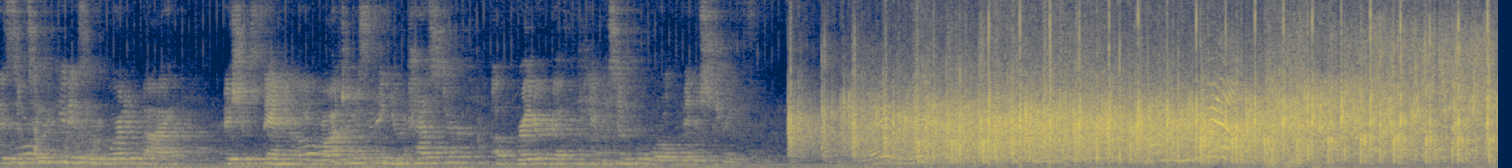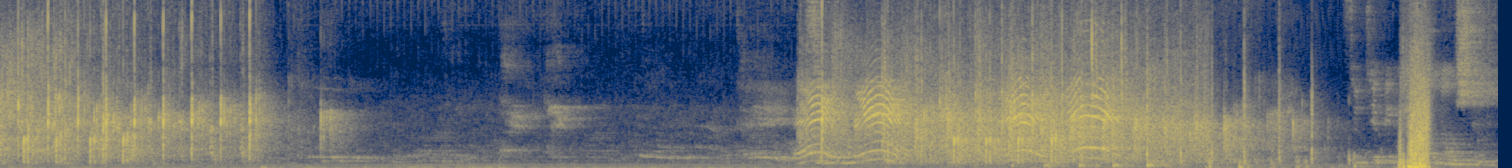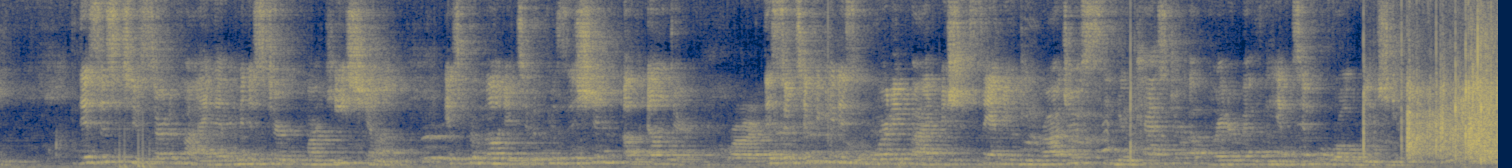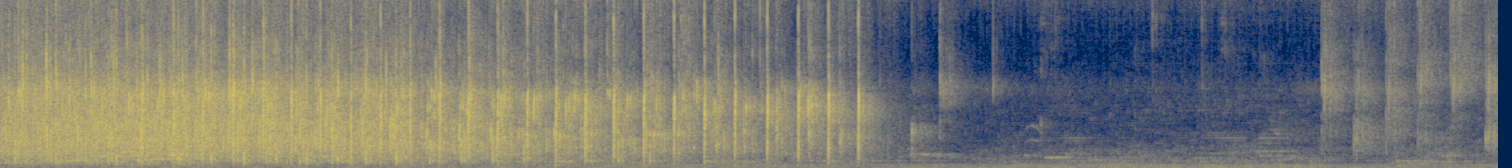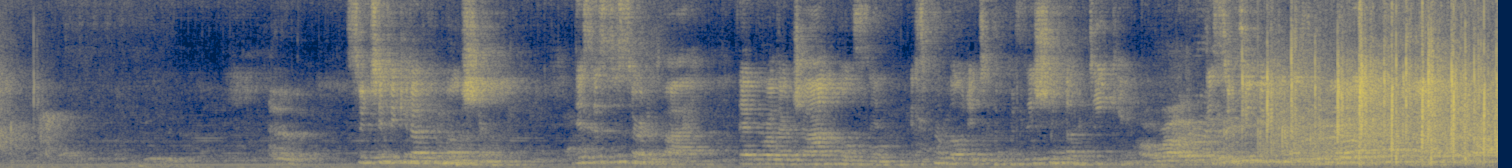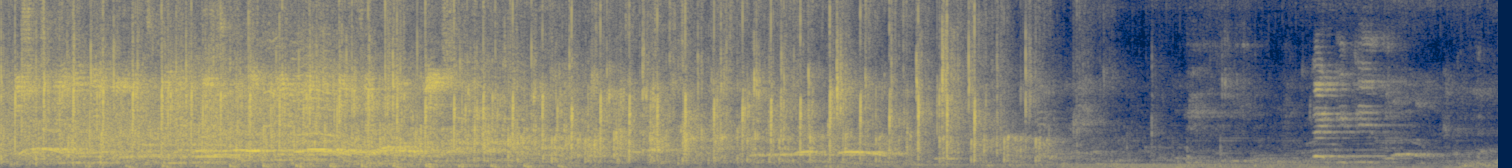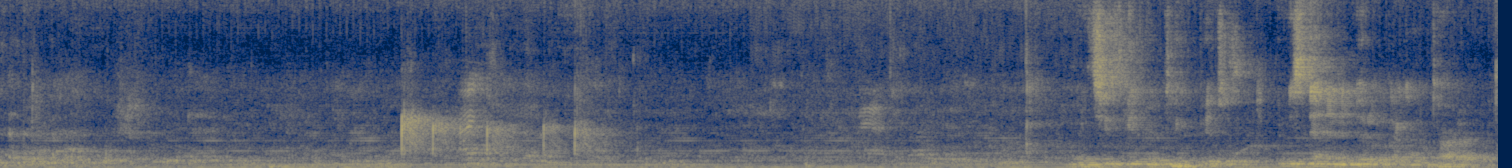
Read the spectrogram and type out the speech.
This certificate is awarded by Bishop Samuel E. Rogers, Senior Pastor of Greater Bethlehem Temple World Ministries. Certificate of promotion. This is to certify that Minister Marquise Young is promoted to the position of elder. This certificate is awarded by Bishop Samuel D. Rogers, Senior Pastor of Greater Bethlehem Temple World Ministries. Brother John Wilson is promoted to the position of deacon. The certificate is Thank you. We stand in the middle like I'm tired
